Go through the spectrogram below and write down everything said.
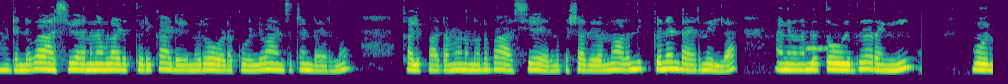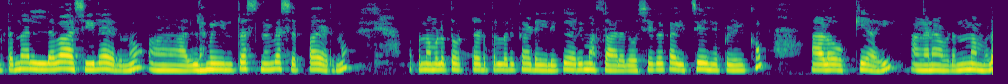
ഏട്ടന്റെ വാശി കാരണം നമ്മൾ അടുത്തൊരു കടയിൽ നിന്ന് ഒരു ഓടക്കുഴൽ വാങ്ങിച്ചിട്ടുണ്ടായിരുന്നു. കളിപ്പാട്ടം വേണമെന്ന് പറഞ്ഞ വാശിയായിരുന്നു. പക്ഷെ അതിലൊന്നും ആൾ നിൽക്കുന്നുണ്ടായിരുന്നില്ല അങ്ങനെ നമ്മൾ തൊഴുത് ഇറങ്ങി. മോനുട്ടൻ നല്ല വാശിയിലായിരുന്നു. ആളുടെ മെയിൻ പ്രശ്നം വിശപ്പായിരുന്നു. അപ്പം നമ്മൾ തൊട്ടടുത്തുള്ളൊരു കടയിൽ കയറി മസാല ദോശയൊക്കെ കഴിച്ച് കഴിഞ്ഞപ്പോഴേക്കും ആൾ ഓക്കെ ആയി. അങ്ങനെ അവിടെ നിന്ന് നമ്മൾ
